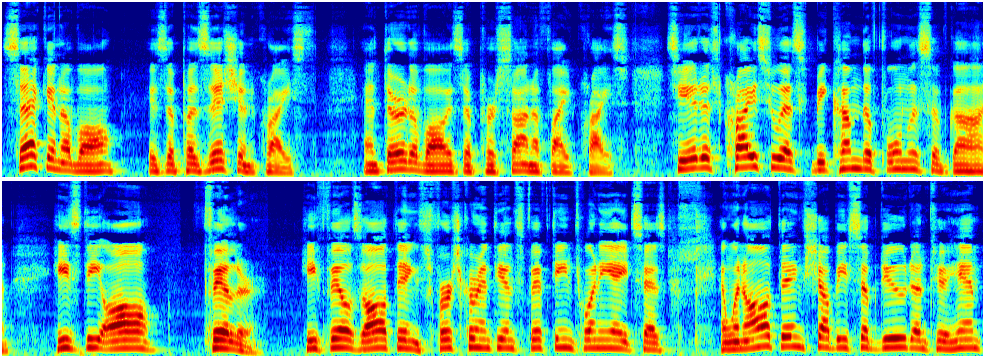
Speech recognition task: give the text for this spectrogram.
Second of all is the position Christ. And third of all is the personified Christ. See, it is Christ who has become the fullness of God. He's the all filler. He fills all things. 1 Corinthians 15 28 says, And when all things shall be subdued unto him,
